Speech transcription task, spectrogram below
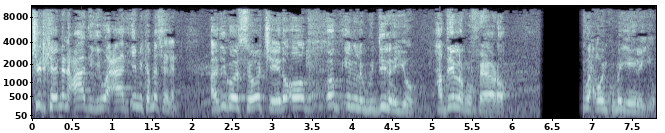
Jidhkeennan caadigii waa caadi. Iminka maalan adigoo soo jeeda oo og in lagu dilayo haddii lagu feedho. Wax weyn kuma yeelayo.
